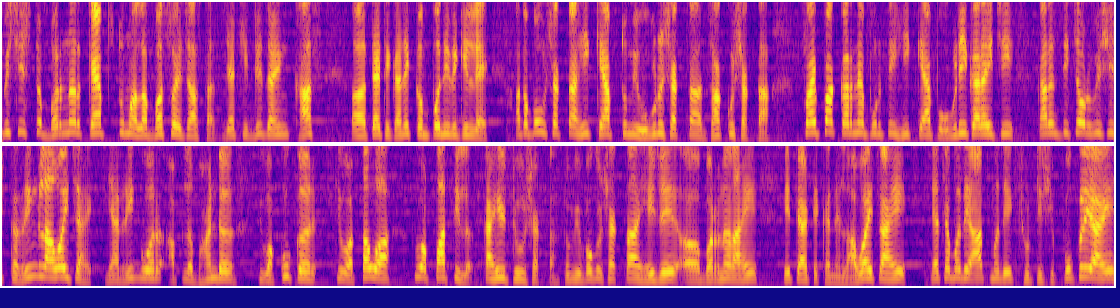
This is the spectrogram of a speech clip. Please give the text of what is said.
विशिष्ट बर्नर कॅप्स तुम्हाला बसवायच्या असतात. ज्याची डिझाईन खास त्या ठिकाणी कंपनीने केली आहे. आता पाहू शकता ही कॅप तुम्ही उघडू शकता झाकू शकता. स्वयंपाक करण्यापुरती ही कॅप उघडी करायची. कारण ती याच्यावर विशिष्ट रिंग लावायची आहे. या रिंगवर आपलं भांडं किंवा कुकर किंवा तवा किंवा पातील काही ठेवू शकता. तुम्ही बघू शकता हे जे बर्नर आहे हे त्या ठिकाणी लावायचं आहे. याच्यामध्ये आतमध्ये एक छोटीशी पोकळी आहे.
